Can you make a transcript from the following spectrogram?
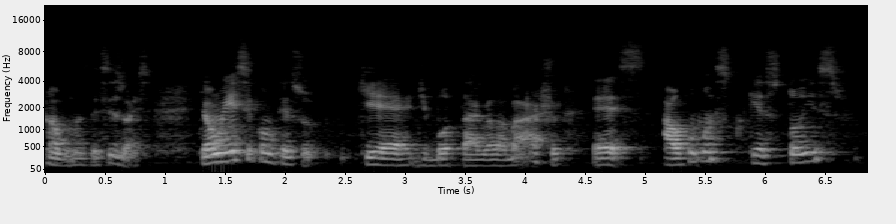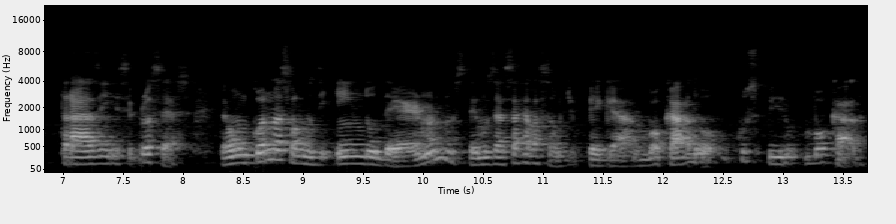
algumas decisões. Então esse contexto que é de botar a goela abaixo, é, algumas questões trazem esse processo. Então, quando nós falamos de endoderma, nós temos essa relação de pegar um bocado ou cuspir um bocado.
